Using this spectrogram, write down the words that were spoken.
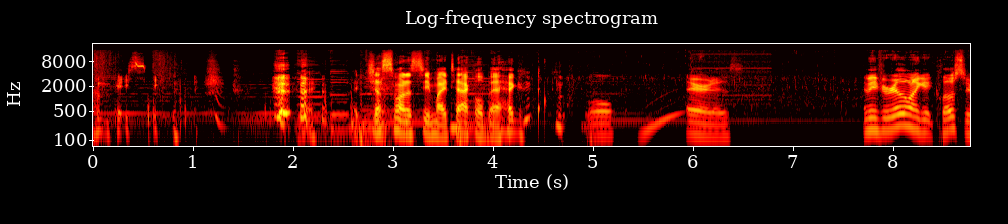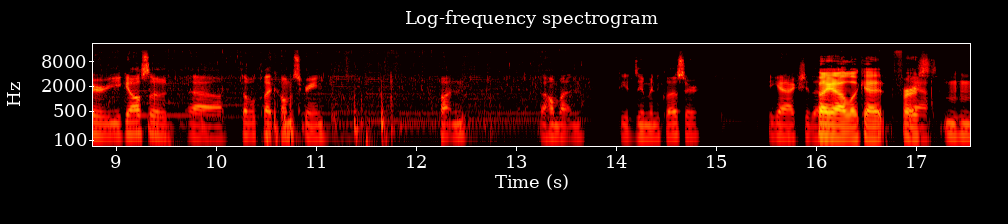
Amazing. I just want to see my tackle bag. Well, there it is. I mean, if you really want to get closer, you can also uh, double click home screen button, the home button. You can zoom in closer. You got actually the. But I gotta look at it first. Yeah. Mm-hmm.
